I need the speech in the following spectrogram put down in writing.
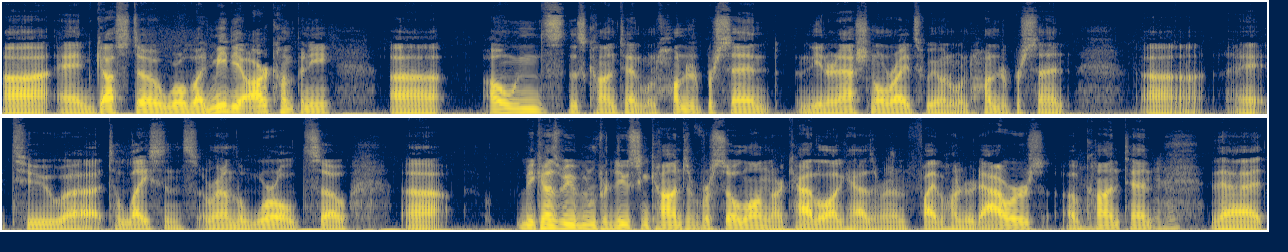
Uh, and Gusto Worldwide Media, our company, uh, owns this content 100%. The international rights we own 100% uh, to uh, to license around the world. So, uh, because we've been producing content for so long, our catalog has around 500 hours of content that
